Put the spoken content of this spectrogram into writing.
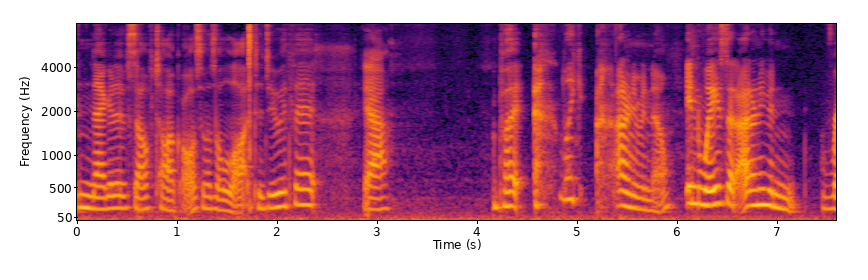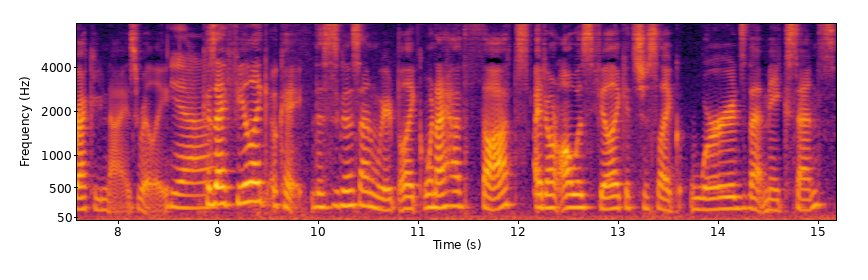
negative self-talk also has a lot to do with it, Yeah. but like I don't even know. In ways that I don't even recognize really. Yeah. Cuz I feel like okay, this is going to sound weird, but like when I have thoughts, I don't always feel like it's just like words that make sense.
